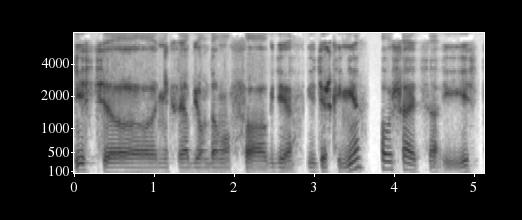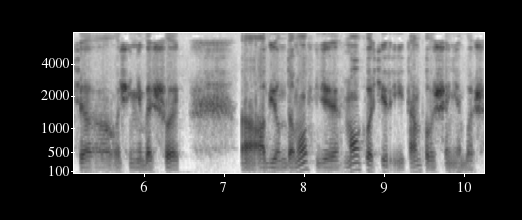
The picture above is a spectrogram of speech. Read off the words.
Есть некоторый объем домов, где издержки не повышается, и есть очень небольшой объем домов, где мало квартир, и там повышение больше.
